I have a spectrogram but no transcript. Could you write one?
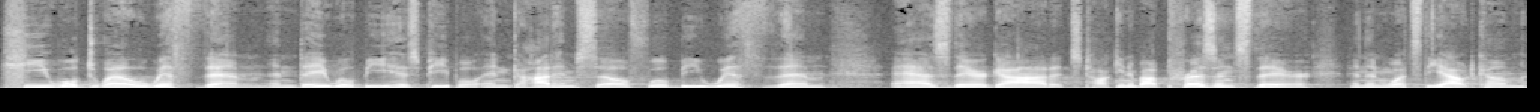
He will dwell with them and they will be his people and god himself will be with them as their God. It's talking about presence there. And then what's the outcome?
